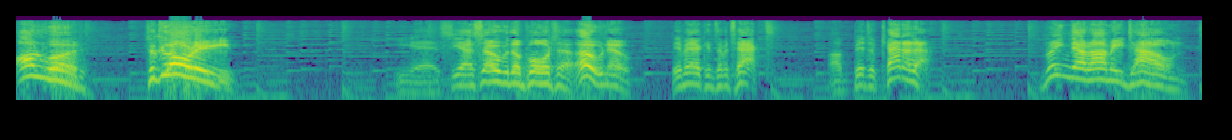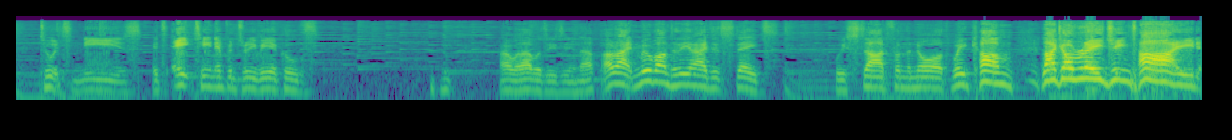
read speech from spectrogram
Onward to glory! Yes, yes, over the border. Oh no, the Americans have attacked a bit of Canada. Bring their army down to its knees. It's 18 infantry vehicles. oh, well, that was easy enough. All right, move on to the United States. We start from the north. We come like a raging tide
